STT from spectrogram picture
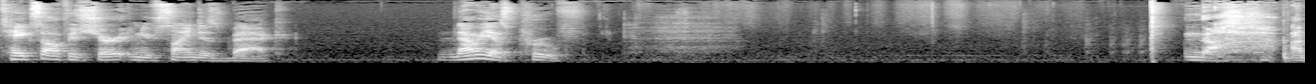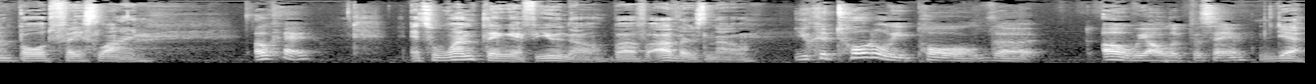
takes off his shirt, and you signed his back. Now he has proof. Nah, I'm bold faced lying. Okay. It's one thing if you know, but if others know, You could totally pull the. Oh, we all look the same. yeah,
